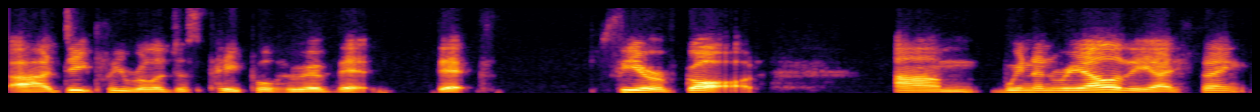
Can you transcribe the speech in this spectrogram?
uh, deeply religious people who have that that fear of god. Um, when in reality i think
